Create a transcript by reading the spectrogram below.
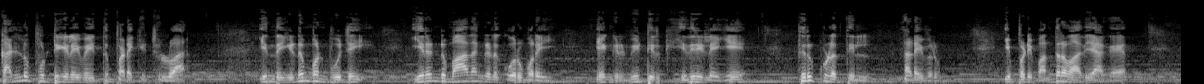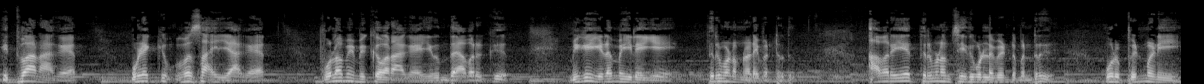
கள்ளுப்புட்டிகளை வைத்து படைக்கச் சொல்வார். இந்த இடும்பன் பூஜை இரண்டு மாதங்களுக்கு ஒருமுறை எங்கள் வீட்டிற்கு எதிரிலேயே திருக்குளத்தில் நடைபெறும். இப்படி மந்திரவாதியாக வித்வானாக உழைக்கும் விவசாயியாக புலமை மிக்கவராக இருந்த அவருக்கு மிக இளமையிலேயே திருமணம் நடைபெற்றது. அவரையே திருமணம் செய்து கொள்ள வேண்டும் என்று ஒரு பெண்மணி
